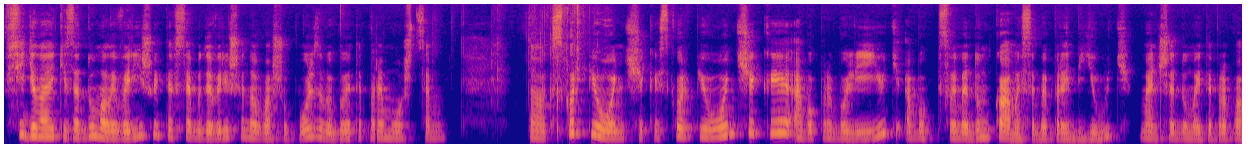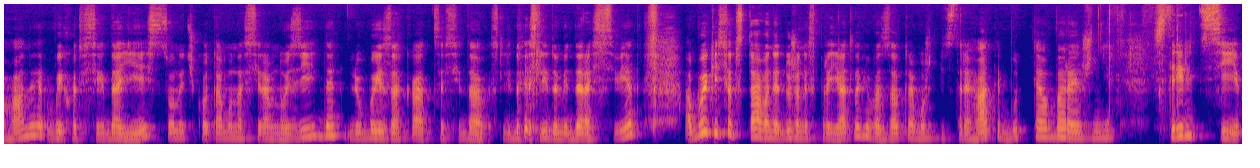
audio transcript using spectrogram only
Всі діла, які задумали, вирішуйте, все буде вирішено в вашу пользу, ви будете переможцем. Так, скорпіончики. Скорпіончики або приболіють, або своїми думками себе приб'ють. Менше думайте про погане. Виход завжди є. Сонечко там у нас все одно зійде. Любий закат це слід- слідом іде розсвіт. Або якісь обставини дуже несприятливі вас завтра можуть підстерегати. Будьте обережні. Стрільці.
